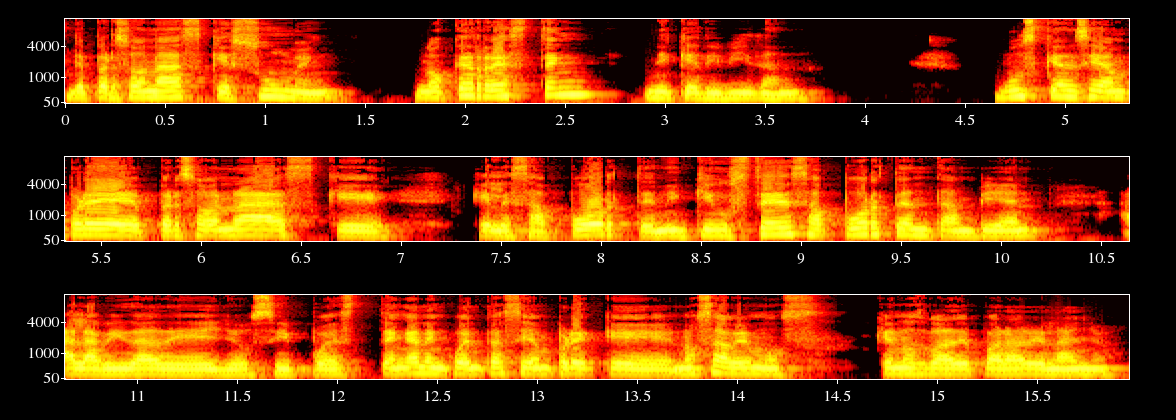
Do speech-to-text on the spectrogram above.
de personas que sumen, no que resten ni que dividan. Busquen siempre personas que, que les aporten y que ustedes aporten también a la vida de ellos. Y pues tengan en cuenta siempre que no sabemos qué nos va a deparar el año.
